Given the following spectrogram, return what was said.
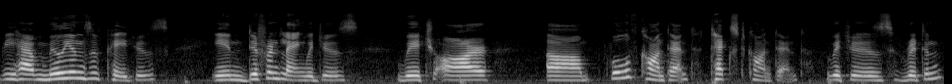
we have millions of pages in different languages which are um, full of content, text content, which is written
